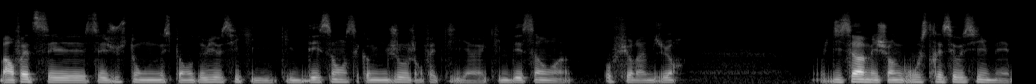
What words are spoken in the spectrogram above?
bah en fait c'est juste ton espérance de vie aussi qui, qui descend c'est comme une jauge en fait qui, euh, qui descend euh, au fur et à mesure je dis ça mais je suis un gros stressé aussi mais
